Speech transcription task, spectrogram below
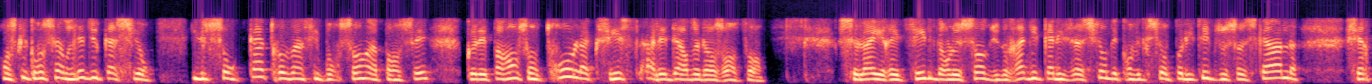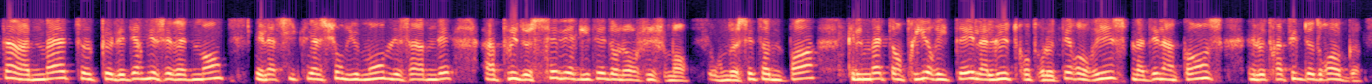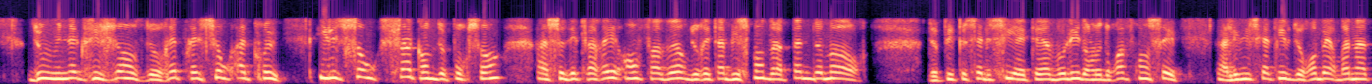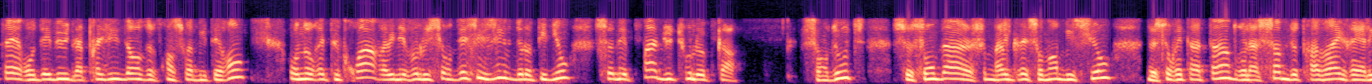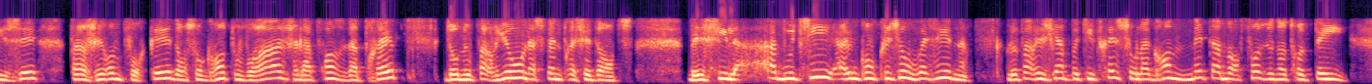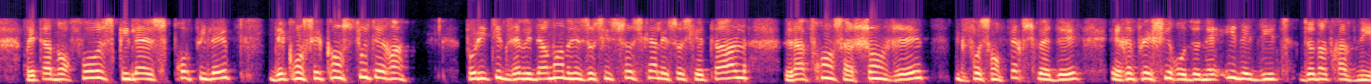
En ce qui concerne l'éducation, ils sont 86% à penser que les parents sont trop laxistes à l'égard de leurs enfants. Cela irait-il dans le sens d'une radicalisation des convictions politiques ou sociales? Certains admettent que les derniers événements et la situation du monde les a amenés à plus de sévérité dans leur jugement. On ne s'étonne pas qu'ils mettent en priorité la lutte contre le terrorisme, la délinquance et le trafic de drogue, d'où une exigence de répression accrue. Ils sont 52% à se déclarer en faveur du rétablissement de la peine de mort. Depuis que celle-ci a été abolie dans le droit français à l'initiative de Robert Banater au début de la présidence de François Mitterrand, on aurait pu croire à une évolution décisive de l'opinion. Ce n'est pas du tout le cas. Sans doute, ce sondage, malgré son ambition, ne saurait atteindre la somme de travail réalisée par Jérôme Fourquet dans son grand ouvrage La France d'après, dont nous parlions la semaine précédente. Mais s'il aboutit à une conclusion voisine, le Parisien peut titrer sur la grande métamorphose de notre pays. Métamorphose qui laisse profiler des conséquences tout-terrain politiques évidemment, mais aussi sociales et sociétales. La France a changé, il faut s'en persuader et réfléchir aux données inédites de notre avenir.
